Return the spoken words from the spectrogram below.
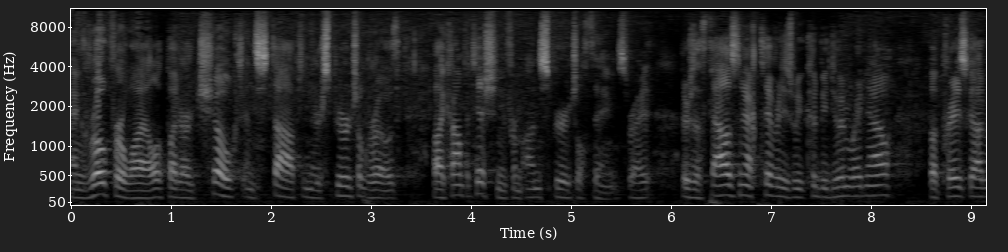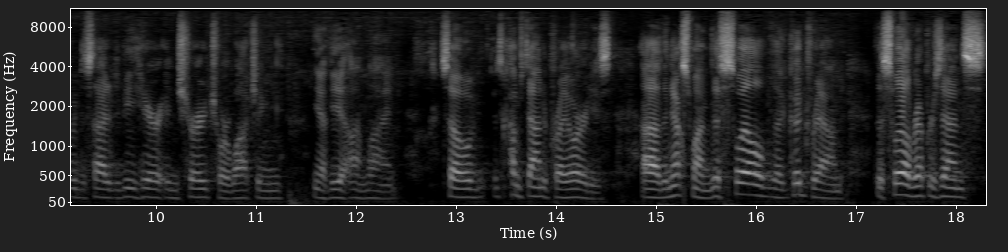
and grow for a while, but are choked and stopped in their spiritual growth by competition from unspiritual things, right? There's a thousand activities we could be doing right now, but praise God, we decided to be here in church or watching you know, via online. So it comes down to priorities. Uh, the next one, this soil, the good ground, the soil represents,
